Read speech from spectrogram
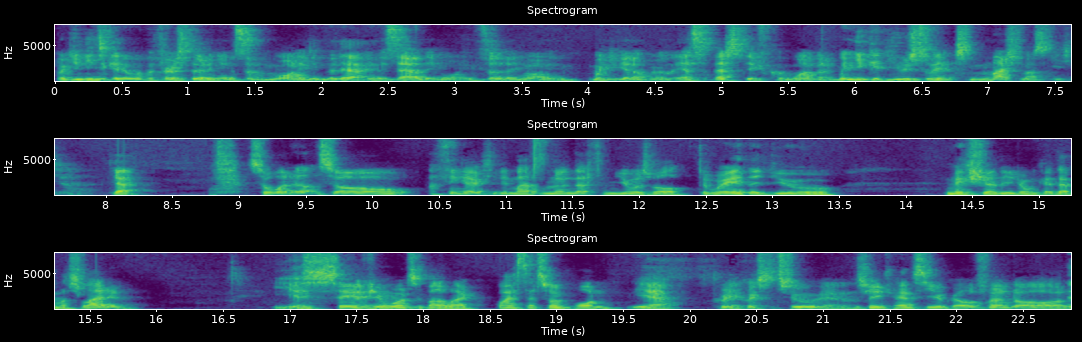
but you need to get over the first 30 minutes of the morning in the, Yeah. in the Saturday morning, Sunday morning when you get up early. That's, that's a difficult one. But when you get used to it, it's much, much easier. Yeah. So what else? So I think I actually might have learned that from you as well. The way that you make sure that you don't get that much light in. Yes. Say a few um, words about like why is that so important? Yeah, great question too. Um, So you can't see your girlfriend or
